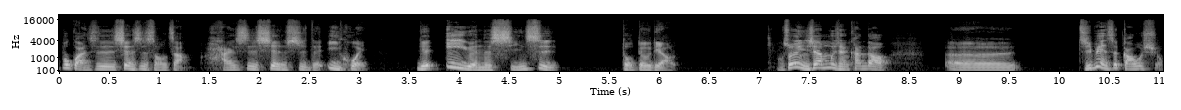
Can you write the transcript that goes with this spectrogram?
不管是县市首长还是县市的议会，连议员的席次都丢掉了。所以你现在目前看到，呃，即便是高雄，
